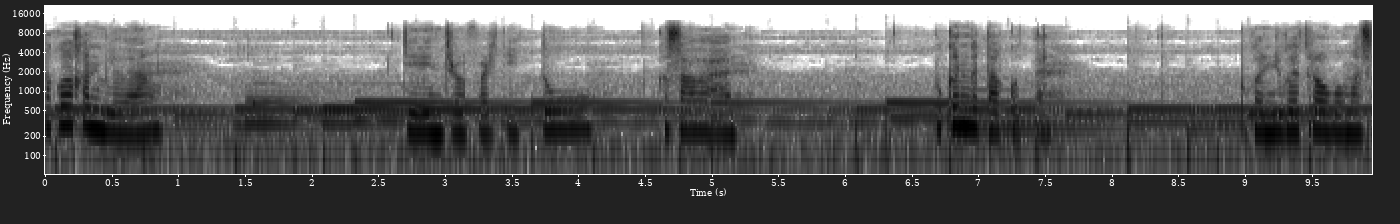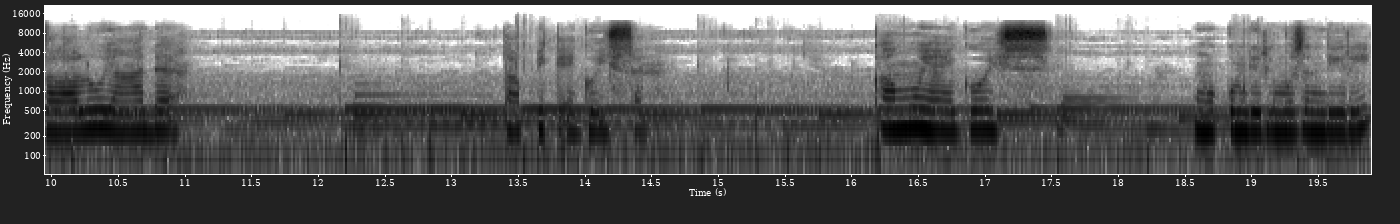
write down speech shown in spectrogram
Aku akan bilang, jadi introvert itu kesalahan bukan ketakutan, bukan juga trauma masa lalu yang ada, tapi keegoisan. Kamu yang egois, menghukum dirimu sendiri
